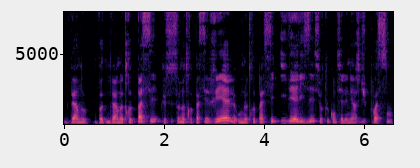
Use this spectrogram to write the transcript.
vers, notre passé, que ce soit notre passé réel ou notre passé idéalisé, surtout quand il y a l'énergie du poisson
